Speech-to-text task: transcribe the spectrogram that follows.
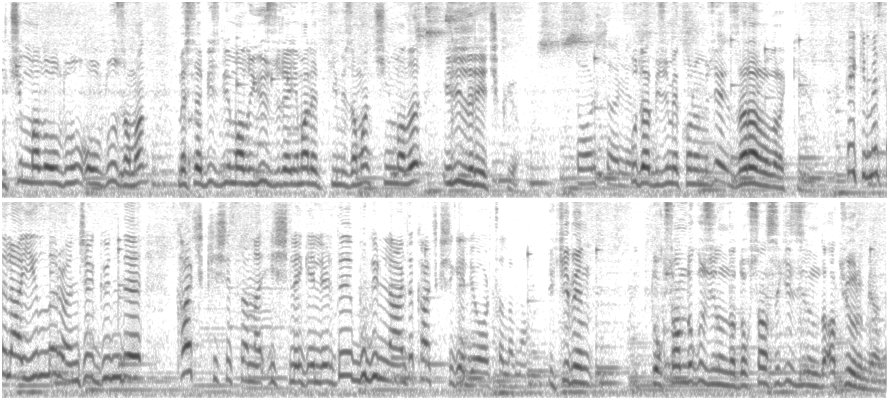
Bu Çin malı olduğu, olduğu zaman mesela biz bir malı 100 liraya imal ettiğimiz zaman Çin malı 50 liraya çıkıyor. Doğru söylüyorsun. Bu da bizim ekonomimize zarar olarak geliyor. Peki mesela yıllar önce günde kaç kişi sana işle gelirdi? Bugünlerde kaç kişi geliyor ortalama? 2099 yılında, 98 yılında atıyorum yani.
